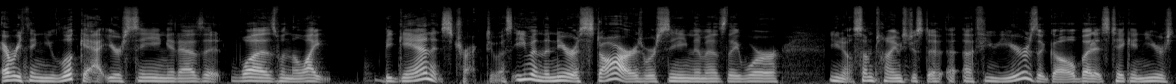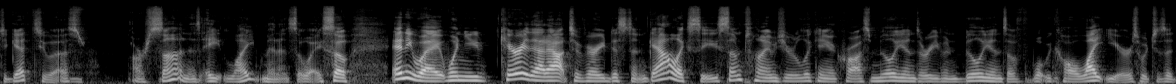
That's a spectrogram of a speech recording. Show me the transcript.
everything you look at, you're seeing it as it was when the light began its trek to us. Even the nearest stars, we're seeing them as they were, you know, sometimes just a, a few years ago, but it's taken years to get to us our sun is eight light minutes away. So, anyway, when you carry that out to very distant galaxies, sometimes you're looking across millions or even billions of what we call light years, which is a,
